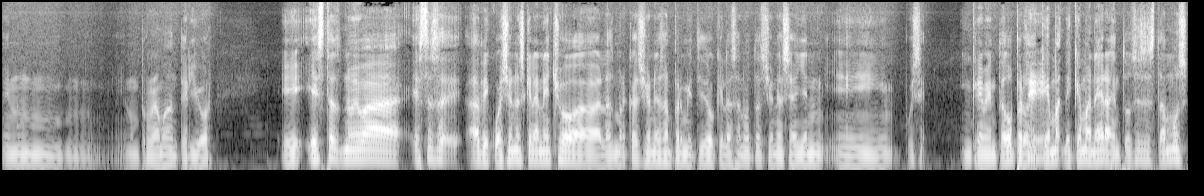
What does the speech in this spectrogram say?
en un, en un programa anterior. Eh, estas nuevas, estas adecuaciones que le han hecho a las marcaciones han permitido que las anotaciones se hayan eh, pues, incrementado, pero sí. ¿de, qué, ¿de qué manera? Entonces estamos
